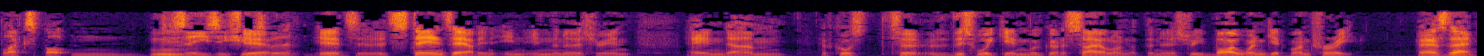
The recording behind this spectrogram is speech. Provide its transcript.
black spot and Mm. disease issues yeah, with it. Yeah, it's, it stands out in, in, in the nursery, and and um, of course to, this weekend we've got a sale on at the nursery: buy one get one free. How's that?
